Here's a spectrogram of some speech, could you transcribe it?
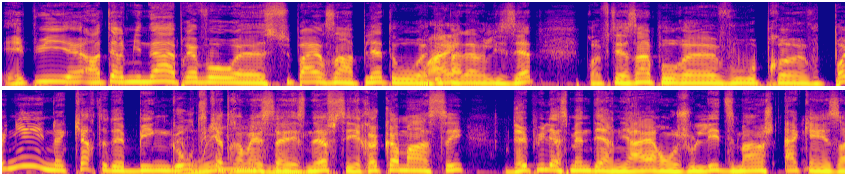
Et puis, euh, en terminant, après vos super emplettes au Ouais. dépanneur Lisette, profitez-en pour vous, pro- vous pogner une carte de bingo du Oui. 96.9. C'est recommencé depuis la semaine dernière. On joue les dimanches à 15h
